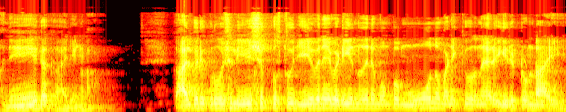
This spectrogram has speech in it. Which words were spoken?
അനേക കാര്യങ്ങളാണ്. കാൽവരി ക്രൂശിൽ യേശുക്രിസ്തു ജീവനെ വെടിയുന്നതിന് മുമ്പ് മൂന്ന് മണിക്കൂർ നേരെ ഇരുട്ടുണ്ടായി.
